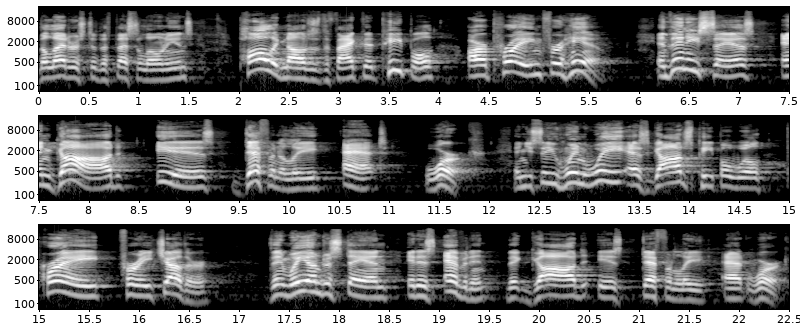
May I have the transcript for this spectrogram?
the letters to the Thessalonians, Paul acknowledges the fact that people are praying for him. And then he says, and God is definitely at work. And you see, when we as God's people will pray for each other, then we understand it is evident that God is definitely at work.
